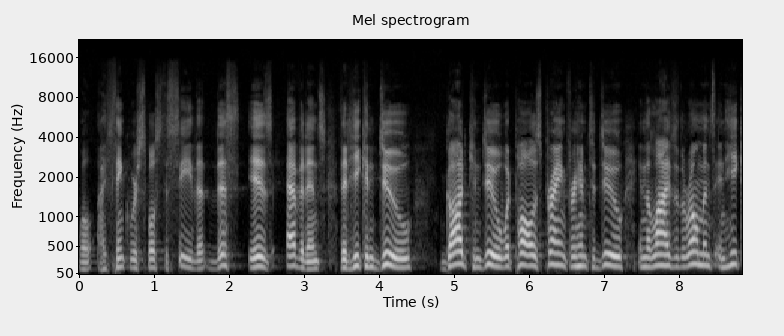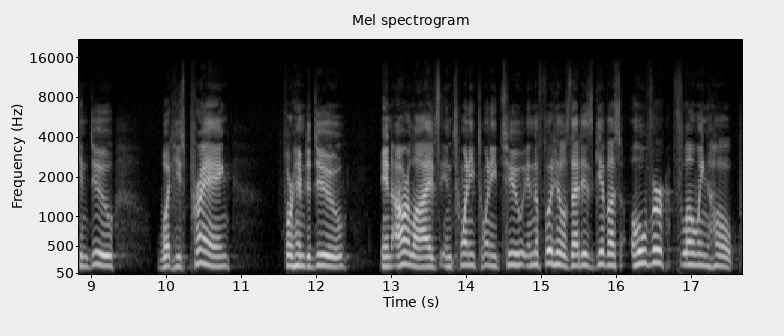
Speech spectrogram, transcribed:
Well, I think we're supposed to see that this is evidence that he can do, God can do what Paul is praying for him to do in the lives of the Romans, and he can do what he's praying for him to do in our lives in 2022 in the foothills. That is, give us overflowing hope.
